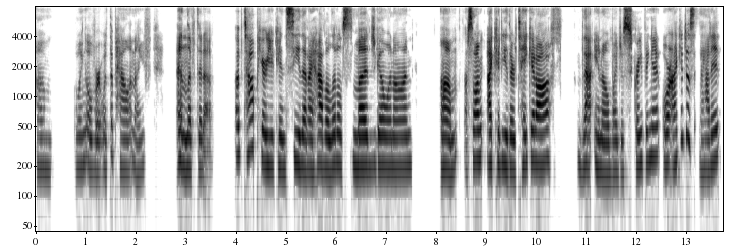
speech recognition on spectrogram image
um, going over it with the palette knife, and lift it up. Up top here, you can see that I have a little smudge going on. Um, so I'm, I could either take it off that, you know, by just scraping it, or I could just add it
